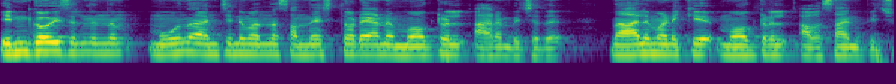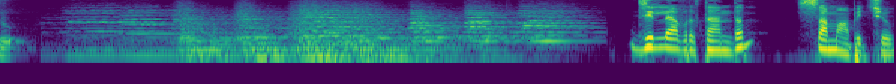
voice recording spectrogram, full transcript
ഇൻഗോയ്സിൽ നിന്നും മൂന്ന് അഞ്ചിന് വന്ന സന്ദേശത്തോടെയാണ് മോക്ക് ഡ്രിൽ ആരംഭിച്ചത്. നാല് മണിക്ക് മോക്ക് ഡ്രിൽ അവസാനിപ്പിച്ചു. ജില്ലാ വൃത്താന്തം സമാപിച്ചു.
